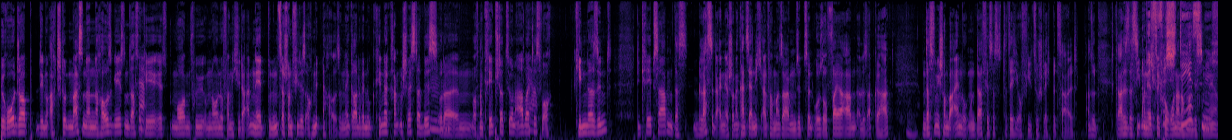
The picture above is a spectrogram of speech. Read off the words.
Bürojob, den du acht Stunden machst und dann nach Hause gehst und sagst, Ja. okay, jetzt morgen früh um neun Uhr fange ich wieder an. Nee, du nimmst ja schon vieles auch mit nach Hause, ne? Gerade wenn du Kinderkrankenschwester bist oder ähm, auf einer Krebsstation arbeitest, Ja. wo auch Kinder sind, die Krebs haben, das belastet einen ja schon. Dann kannst du ja nicht einfach mal sagen, um 17 Uhr so Feierabend, alles abgehakt. Und das finde ich schon beeindruckend. Und dafür ist das tatsächlich auch viel zu schlecht bezahlt. Also gerade das sieht man jetzt durch Corona noch mal ein bisschen nicht. mehr.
